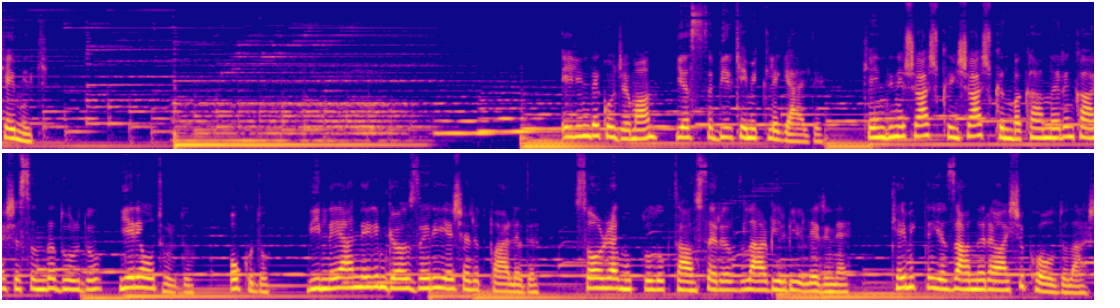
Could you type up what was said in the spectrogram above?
Kemik Elinde kocaman, yassı bir kemikle geldi. Kendine şaşkın şaşkın bakanların karşısında durdu, yere oturdu. Okudu. Dinleyenlerin gözleri yaşarıp parladı. Sonra mutluluktan sarıldılar birbirlerine. Kemikte yazanlara aşık oldular.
